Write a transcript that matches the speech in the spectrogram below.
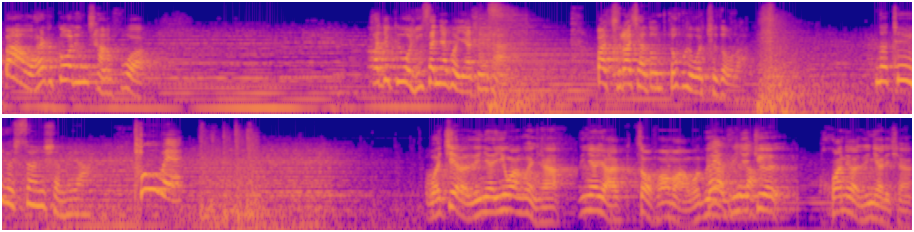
办？我还是高龄产妇。啊他就给我留三千块钱生产，把其他钱都都给我取走了。那这个算是什么呀？偷呗。我借了人家一万块钱，人家家造房嘛，我为啥人家就还掉人家的钱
